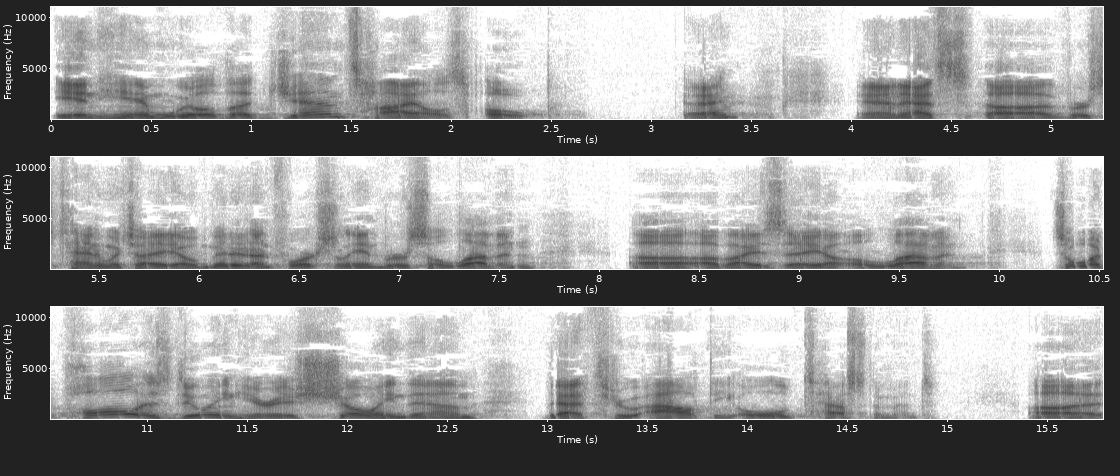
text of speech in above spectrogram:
In him will the Gentiles hope. Okay? And that's uh, verse 10, which I omitted, unfortunately, in verse 11 uh, of Isaiah 11. So, what Paul is doing here is showing them that throughout the Old Testament, uh,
